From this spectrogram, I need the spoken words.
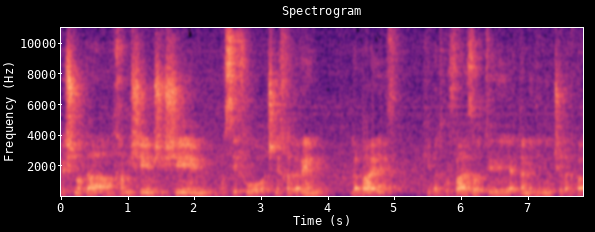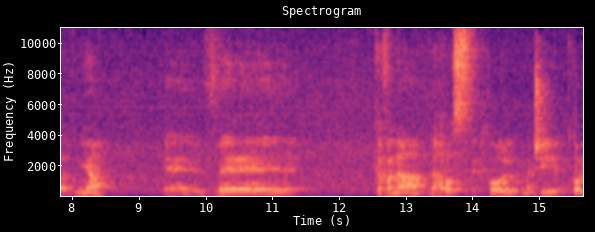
בשנות ה-50, 60, הוסיפו עוד שני חדרים לבית, כי בתקופה הזאת הייתה מדיניות של הקפאת בנייה, ו... כוונה להרוס את כל מנשי, את כל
